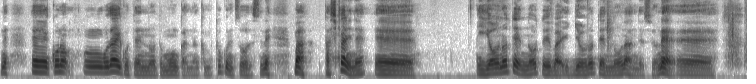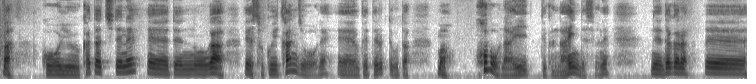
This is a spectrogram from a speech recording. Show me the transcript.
ねえー、この、うん、後醍醐天皇と門官なんかも特にそうですね。まあ確かにね、え異形の天皇といえば異形の天皇なんですよね。えー、まあこういう形でね、えー、天皇が、えー、即位感情をね、えー、受けてるってことはまあほぼないっていうかないんですよね。ねだから、えー、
